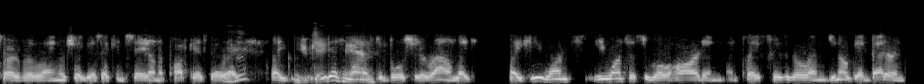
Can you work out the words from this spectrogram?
sort of a language, I guess I can say it on a podcast though, right? Mm-hmm. Like you he doesn't want us to bullshit around. Like like he wants he wants us to go hard and, and play physical and you know get better and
